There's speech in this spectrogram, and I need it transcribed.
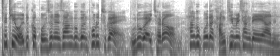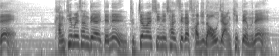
특히 월드컵 본선에서 한국은 포르투갈, 우루과이처럼 한국보다 강팀을 상대해야 하는데 강팀을 상대할 때는 득점할 수 있는 찬스가 자주 나오지 않기 때문에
